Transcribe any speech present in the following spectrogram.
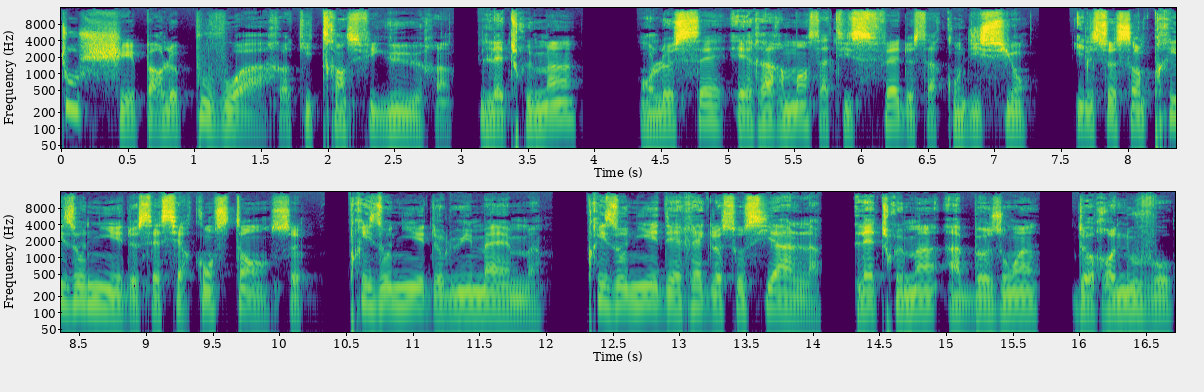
toucher par le pouvoir qui transfigure. L'être humain, on le sait, est rarement satisfait de sa condition. Il se sent prisonnier de ses circonstances, prisonnier de lui-même, prisonnier des règles sociales. L'être humain a besoin de renouveau.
